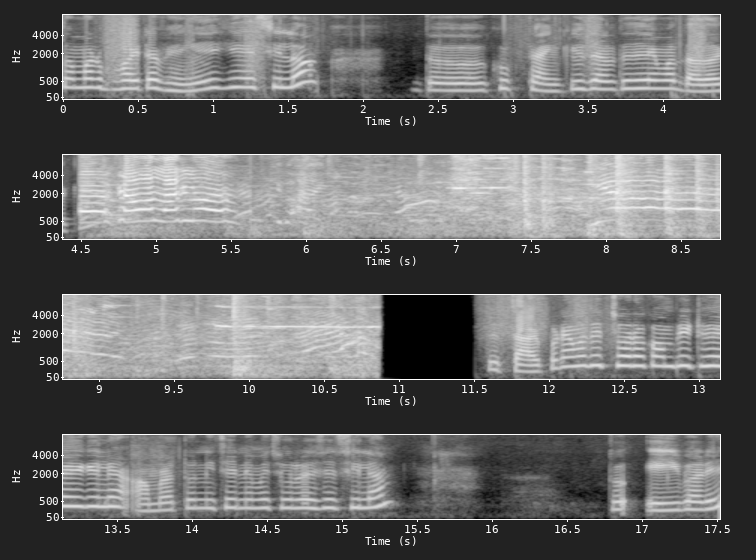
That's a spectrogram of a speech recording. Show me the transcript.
তো আমার ভয়টা ভেঙেই গিয়েছিল। তো খুব থ্যাংক ইউ জানাতে চাই আমার দাদাকে। কেমন লাগল? তো তারপরে আমাদের চড়া কমপ্লিট হয়ে গেলে আমরা তো নিচে নেমে চলে এসেছিলাম। তো এইবারে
